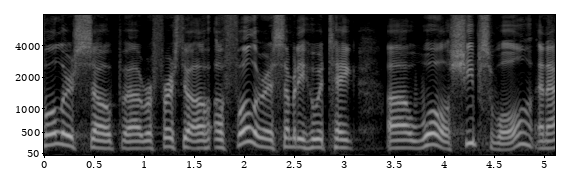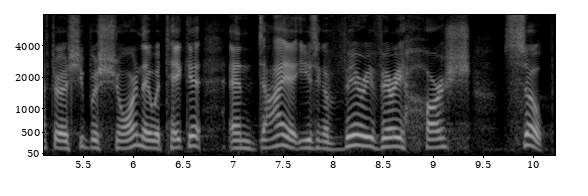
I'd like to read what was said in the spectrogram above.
Fuller's soap uh, refers to a, a, fuller as somebody who would take uh, wool, sheep's wool, and after a sheep was shorn, they would take it and dye it using a very, very harsh soap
